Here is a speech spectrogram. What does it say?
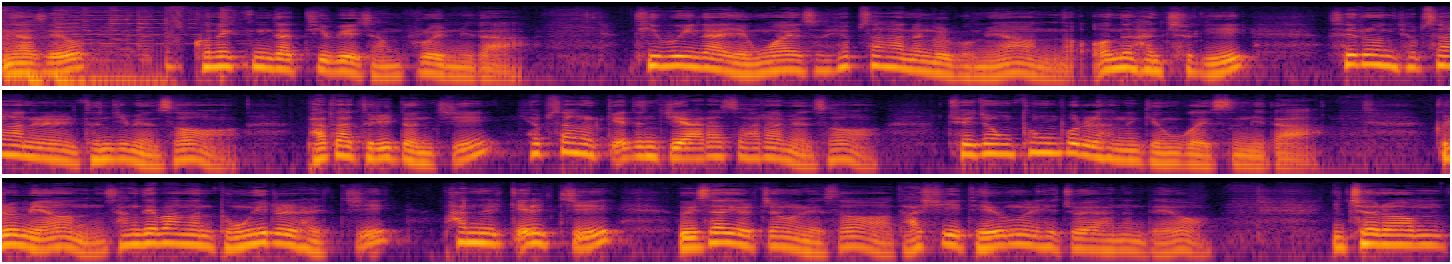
안녕하세요. 커넥팅다 TV의 장프로입니다. TV나 영화에서 협상하는 걸 보면 어느 한 측이 새로운 협상안을 던지면서 받아들이든지 협상을 깨든지 알아서 하라면서 최종 통보를 하는 경우가 있습니다. 그러면 상대방은 동의를 할지 판을 깰지 의사결정을 해서 다시 대응을 해줘야 하는데요. 이처럼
